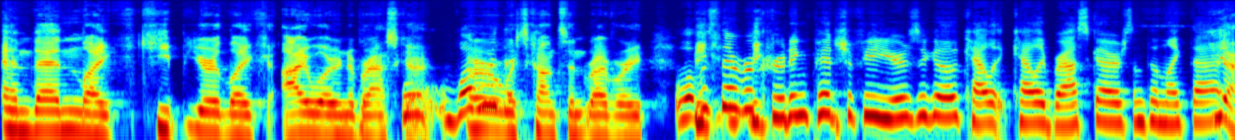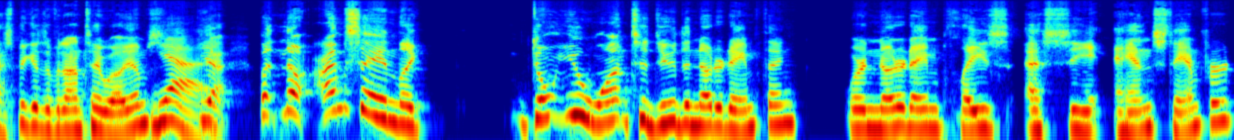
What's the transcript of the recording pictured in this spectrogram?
and then like keep your like Iowa or Nebraska Well, or the- Wisconsin rivalry. What Be- was their be- recruiting pitch a few years ago? Cali Calibraska or something like that? yes, because of Dante Williams. Yeah. Yeah. But no, I'm saying like, don't you want to do the Notre Dame thing where Notre Dame plays SC and Stanford?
